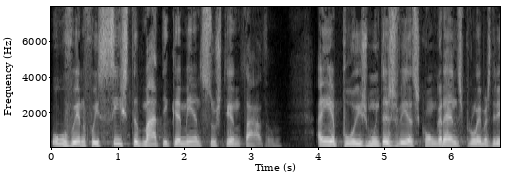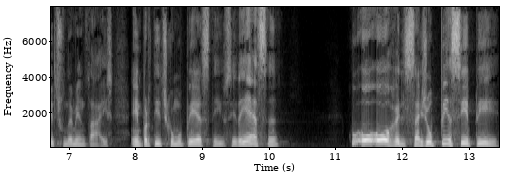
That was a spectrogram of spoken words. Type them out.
o governo foi sistematicamente sustentado em apoios, muitas vezes com grandes problemas de direitos fundamentais, em partidos como o PSD e o CDS. Ou, ou seja, o PCP,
